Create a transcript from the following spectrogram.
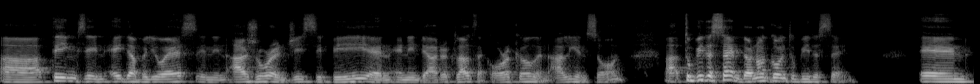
uh, things in AWS and in Azure and GCP and, and in the other clouds like Oracle and Ali and so on uh, to be the same. They're not going to be the same. And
